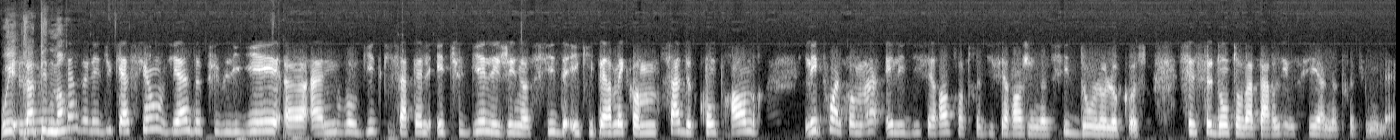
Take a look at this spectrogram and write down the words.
oui, rapidement. Le ministère de l'Éducation vient de publier un nouveau guide qui s'appelle Étudier les génocides et qui permet comme ça de comprendre les points communs et les différences entre différents génocides, dont l'Holocauste. C'est ce dont on va parler aussi à notre séminaire.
